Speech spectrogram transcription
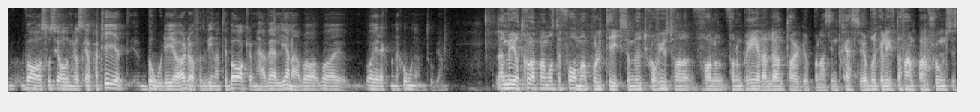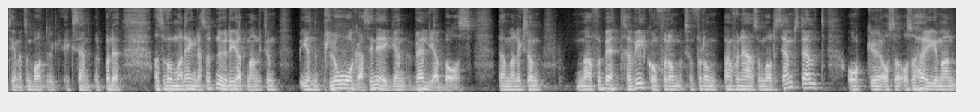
vad Socialdemokratiska partiet borde göra då för att vinna tillbaka de här väljarna. Vad, vad, vad är rekommendationen, Torbjörn? Nej, men jag tror att man måste forma en politik som utgår just från, från, från de breda löntagargruppernas intresse. Jag brukar lyfta fram pensionssystemet som bara ett exempel på det. Alltså vad man ägnar sig åt nu är att man liksom plågar sin egen väljarbas. Där man liksom man förbättrar villkor för de, för de pensionärer som har det sämst ställt och, eh, och, så, och så höjer man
